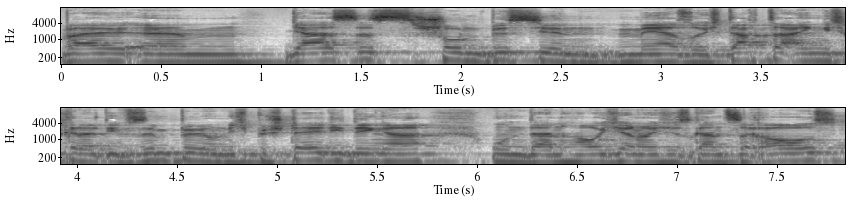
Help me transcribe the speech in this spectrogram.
Weil, ähm, ja, es ist schon ein bisschen mehr so. Ich dachte eigentlich relativ simpel und ich bestelle die Dinger und dann haue ich an euch das Ganze raus.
